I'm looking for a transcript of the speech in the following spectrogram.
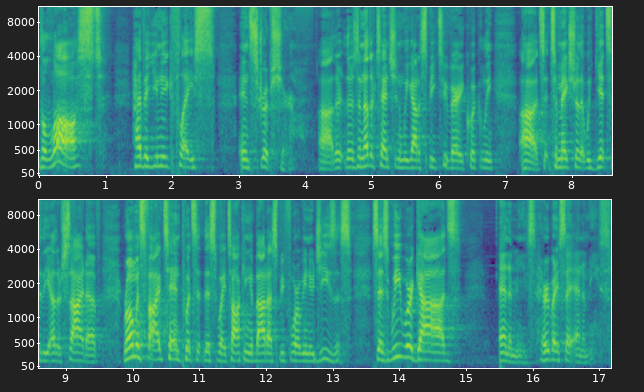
the lost have a unique place in Scripture. Uh, there, there's another tension we got to speak to very quickly uh, to, to, make sure that we get to the other side of. Romans 5.10 puts it this way, talking about us before we knew Jesus. says, we were God's enemies. Everybody say enemies.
